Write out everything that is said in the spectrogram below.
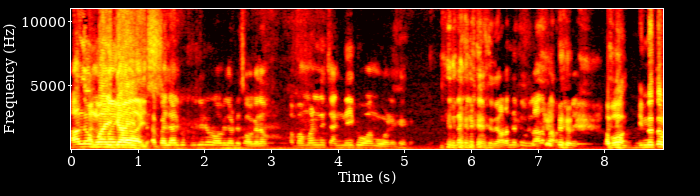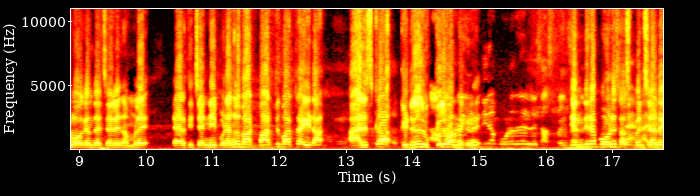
ഹലോ മൈ ഗൈസ് അപ്പൊ എല്ലാവർക്കും പുതിയൊരു വ്ളോഗിലോട്ട് സ്വാഗതം. അപ്പൊ നമ്മൾ ഇന്ന് ചെന്നൈക്ക് പോകാൻ പോവാണ്. അപ്പൊ ഇന്നത്തെ വ്ളോഗ് എന്താ വെച്ചാൽ നമ്മൾ ഡയറക്റ്റ് ചെന്നൈ പോയി ഞങ്ങൾ പാർട്ട് പാർട്ട് ഇടാ. ആരിസ്ക കിടുന്ന ലുക്കിൽ വന്നിക്കണ്. എന്തിനാ പോണത് സസ്പെൻസ് എന്തിനാ പോണ് സസ്പെൻസ് ആണ്.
